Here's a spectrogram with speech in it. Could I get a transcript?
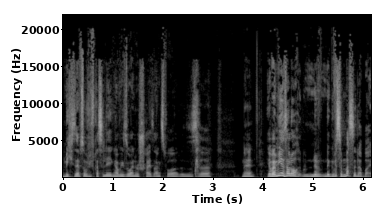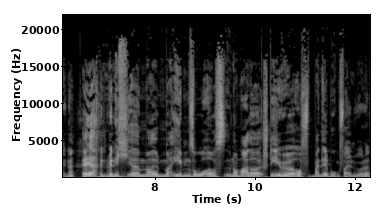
äh, mich selbst auf die Fresse legen, habe ich so eine scheiß Angst vor. Das ist, äh, Nee. Ja, bei mir ist halt auch eine ne gewisse Masse dabei, ne? Ja, ja. Wenn, wenn ich äh, mal, mal eben so aus normaler Stehhöhe auf meinen Ellbogen fallen würde,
